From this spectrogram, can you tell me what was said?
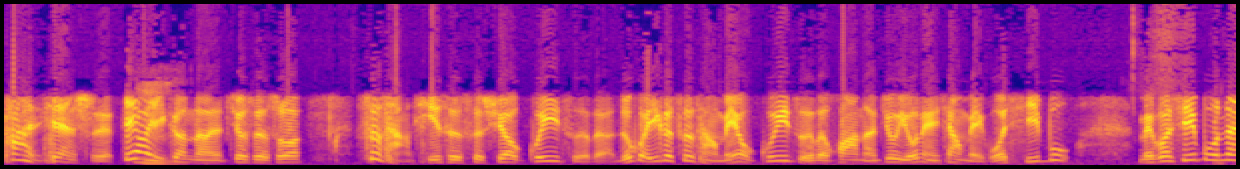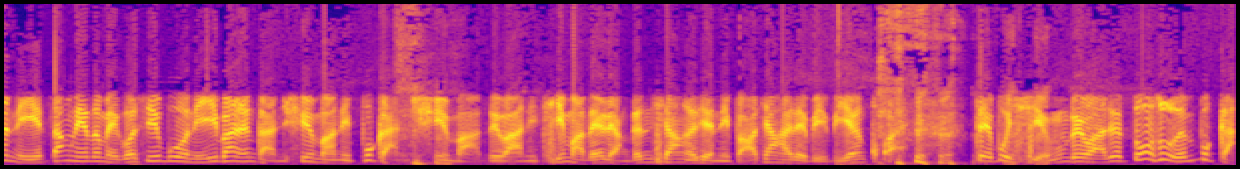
它很现实。第二一个呢，就是说，市场其实是需要规则的。如果一个市场没有规则的话呢，就有点像美国西部。美国西部，那你当年的美国西部，你一般人敢去吗？你不敢去嘛，对吧？你起码得两根枪，而且你拔枪还得比别人快，这不行，对吧？这多数人不敢。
